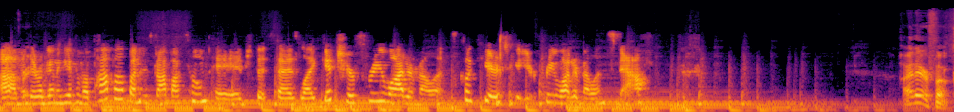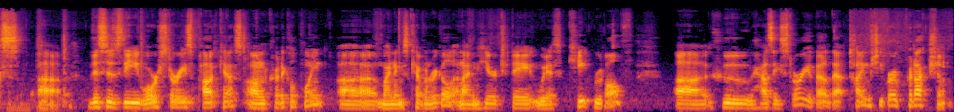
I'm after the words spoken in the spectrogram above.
Um, and they were going to give him a pop up on his Dropbox homepage that says, like, get your free watermelons. Click here to get your free watermelons now. Hi there, folks. Uh, this is the War Stories podcast on Critical Point. Uh, my name is Kevin Riggle, and I'm here today with Kate Rudolph, uh, who has a story about that time she broke production,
